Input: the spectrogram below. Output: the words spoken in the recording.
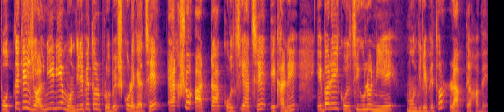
প্রত্যেকেই জল নিয়ে নিয়ে মন্দিরের ভেতর প্রবেশ করে গেছে। একশো আটটা কলসি আছে এখানে। এবার এই কলসিগুলো নিয়ে মন্দিরের ভেতর রাখতে হবে।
